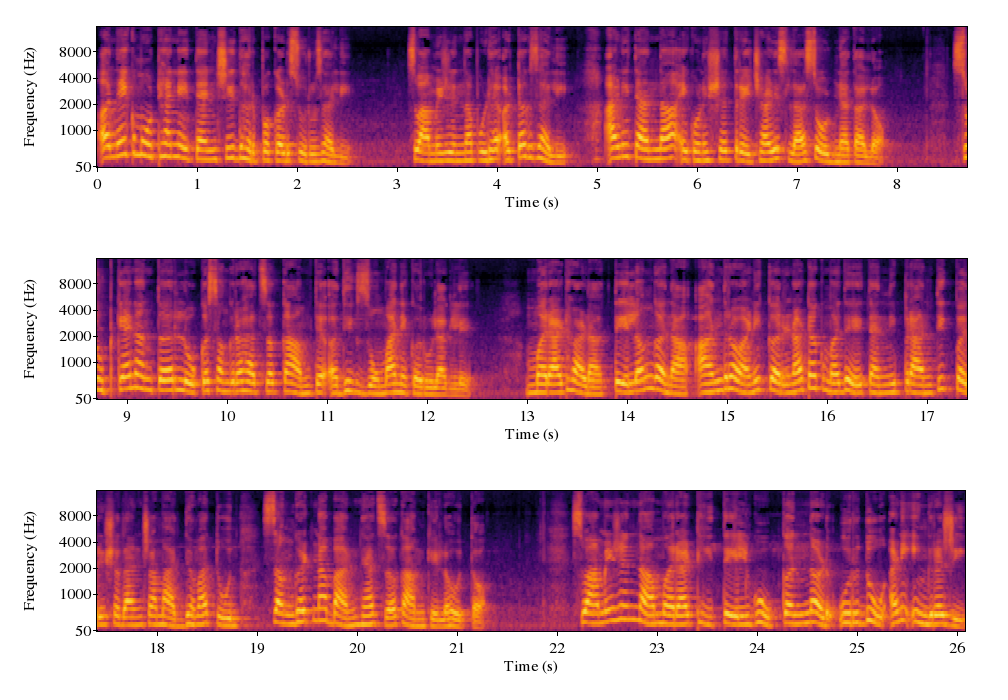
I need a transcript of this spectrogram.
अनेक मोठ्या नेत्यांची धरपकड सुरू झाली. स्वामीजींना पुढे अटक झाली आणि त्यांना एकोणीसशे त्रेचाळीसला सोडण्यात आलं. सुटकेनंतर लोकसंग्रहाचं काम ते अधिक जोमाने करू लागले. मराठवाडा तेलंगणा आंध्र आणि कर्नाटकमध्ये त्यांनी प्रांतिक परिषदांच्या माध्यमातून संघटना बांधण्याचं काम केलं होतं. स्वामीजींना मराठी तेलगू कन्नड उर्दू आणि इंग्रजी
